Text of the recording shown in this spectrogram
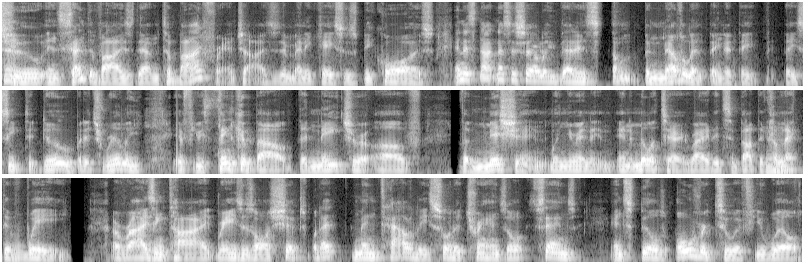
to hmm. incentivize them to buy franchises in many cases because and it's not necessarily that it's some benevolent thing that they they seek to do but it's really if you think about the nature of the mission when you're in in, in the military right it's about the mm-hmm. collective we a rising tide raises all ships well that mentality sort of transcends and spills over to if you will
